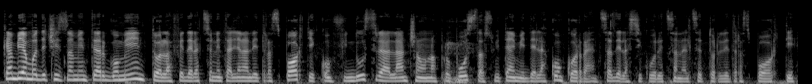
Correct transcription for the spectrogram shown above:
Cambiamo decisamente argomento. La Federazione Italiana dei Trasporti e Confindustria lanciano una proposta sui temi della concorrenza e della sicurezza nel settore dei trasporti.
